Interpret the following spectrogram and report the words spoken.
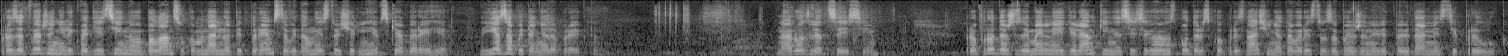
Про затвердження ліквідаційного балансу комунального підприємства видавництво Чернігівські обереги. Є запитання до проєкту? На розгляд сесії. Про продаж земельної ділянки на сільськогосподарського призначення товариству з обмеженою відповідальності Прилук.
